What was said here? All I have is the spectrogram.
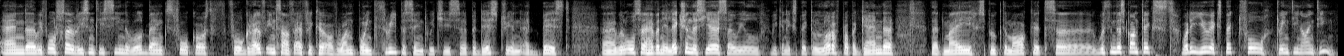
And uh, we've also recently seen the World Bank's forecast for growth in South Africa of 1.3%, which is uh, pedestrian at best. Uh, we'll also have an election this year, so we'll we can expect a lot of propaganda that may spook the markets. Uh, within this context, what do you expect for 2019?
